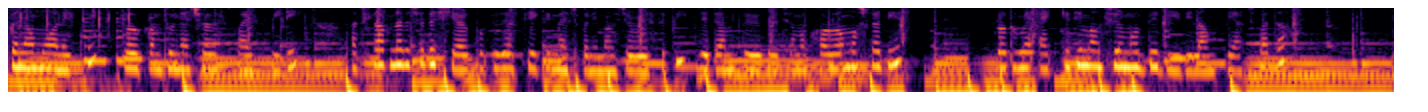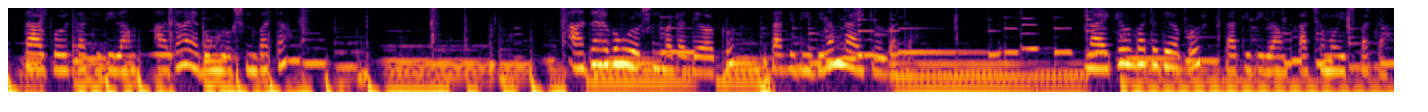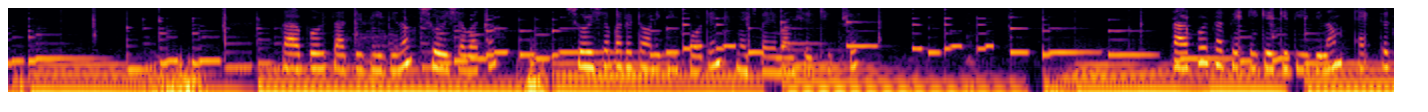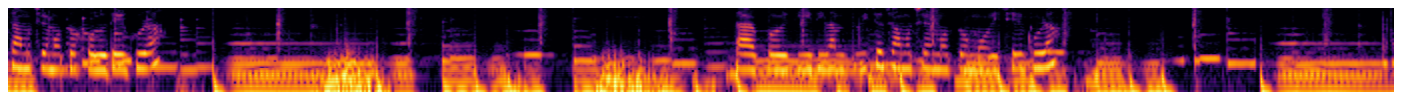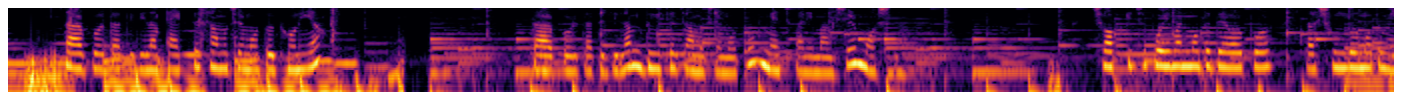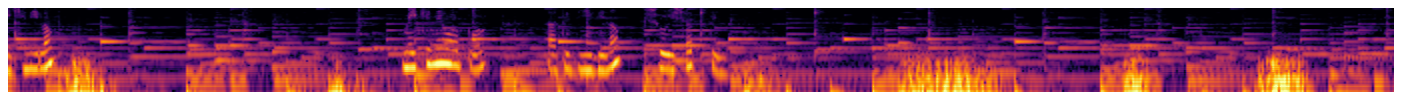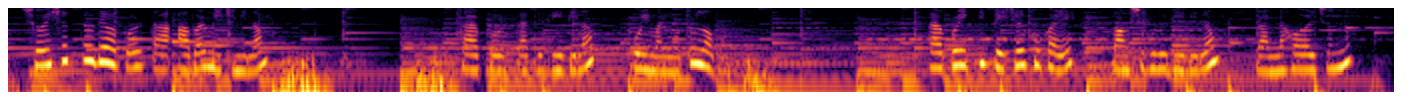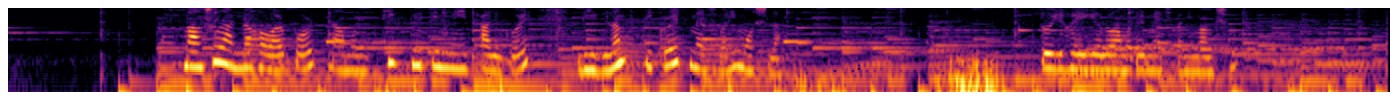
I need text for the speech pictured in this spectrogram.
আসসালামু আলাইকুম। Welcome to natural spice BD আজকে আপনাদের সাথে শেয়ার করতে যাচ্ছি একটি মেজবানি মাংসের রেসিপি যেটা আমি তৈরি করেছি আমার ঘরোয়া মশলা দিয়ে। প্রথমে এক কেজি মাংসের মধ্যে দিয়ে দিলাম পেঁয়াজ বাটা। তারপর তাতে দিলাম আদা এবং রসুন বাটা। আদা এবং রসুন বাটা দেওয়ার পর তাতে দিয়ে দিলাম নারকেল বাটা। নারকেল বাটা দেওয়ার পর তাতে দিলাম কাঁচামরিচ বাটা। তারপর তাতে দিয়ে দিলাম সরিষা বাটা। সরিষা বাটাটা অনেক ইম্পর্ট্যান্ট মেজবানি মাংসের ক্ষেত্রে। তারপর তাতে একে একে দিয়ে দিলাম এক চা চামচের মতো হলুদের গুঁড়া। তারপর দিয়ে দিলাম দুই চা চামচের মতো মরিচের গুঁড়া। তারপর তাতে দিলাম এক চা চামচের মতো ধনিয়া। তারপর তাতে দিলাম দুই চা চামচের মতো মেজবানি মাংসের মশলা। সব কিছু পরিমাণ মতো দেওয়ার পর তা সুন্দর মতো মেখে নিলাম। মেখে নেওয়ার পর তাতে দিয়ে দিলাম সরিষার তেল। সরিষার তেল দেওয়ার পর তা আবার মেখে নিলাম। তারপর তাতে দিয়ে দিলাম পরিমাণ মতো লবণ। তারপর একটি প্রেশার কুকারে মাংসগুলো দিয়ে দিলাম রান্না হওয়ার জন্য। মাংস রান্না হওয়ার পর নামানোর ঠিক দুই তিন মিনিট আগে করে দিয়ে দিলাম সিক্রেট মেজবানি মশলা। তৈরি হয়ে গেল আমাদের মেজবানি মাংস।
